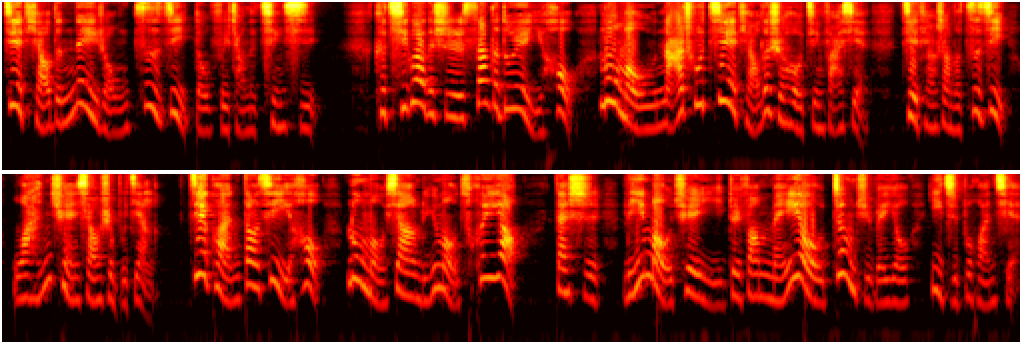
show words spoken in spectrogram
借条的内容字迹都非常的清晰。可奇怪的是，三个多月以后，陆某拿出借条的时候，竟发现借条上的字迹完全消失不见了。借款到期以后，陆某向吕某催要。但是李某却以对方没有证据为由，一直不还钱。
